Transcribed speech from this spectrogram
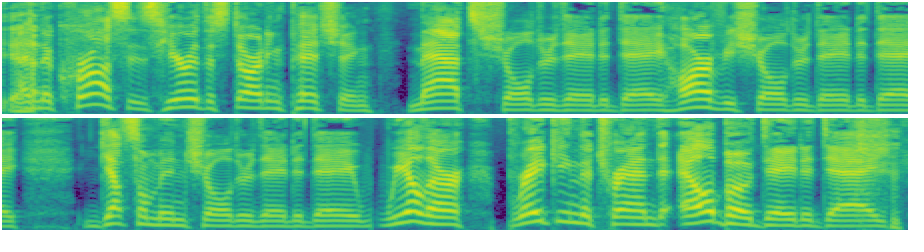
Yeah. And the crosses, here are the starting pitching Matz shoulder day to day, Harvey shoulder day to day, Gsellman shoulder day to day, Wheeler breaking the trend, elbow day to day.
